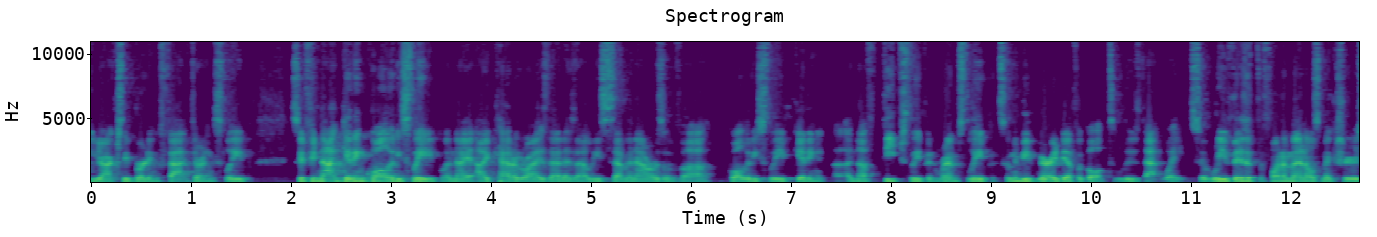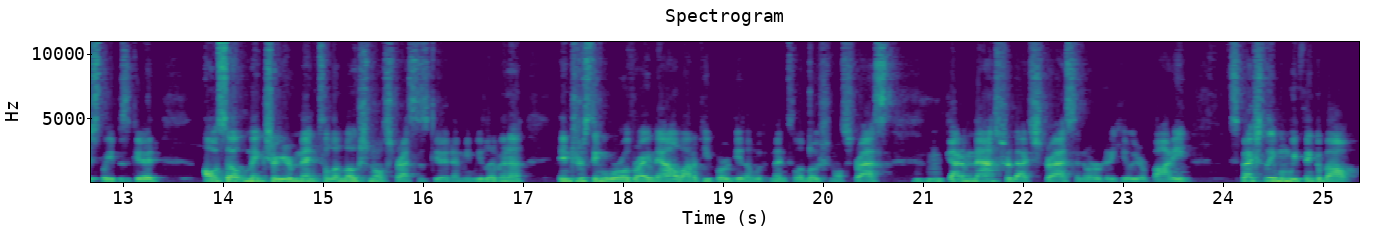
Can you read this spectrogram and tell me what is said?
you're actually burning fat during sleep. So if you're not getting quality sleep, and I, I categorize that as at least seven hours of uh, quality sleep, getting enough deep sleep and REM sleep, it's going to be very difficult to lose that weight. So revisit the fundamentals. Make sure your sleep is good. Also, make sure your mental emotional stress is good. I mean, we live in a interesting world right now. A lot of people are dealing with mental emotional stress. Mhm. You got to master that stress in order to heal your body, especially when we think about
